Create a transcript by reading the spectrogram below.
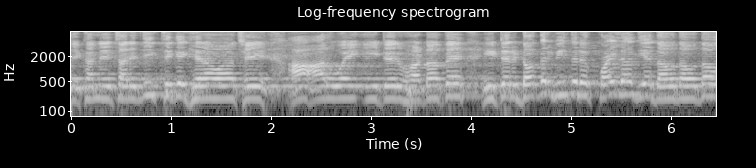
যেখানে চারিদিক থেকে ঘেরাও আছে। আর ওই ইটের ভাটাতে ইটের ডগের ভিতরে কয়লা দিয়ে দাও দাও দাও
